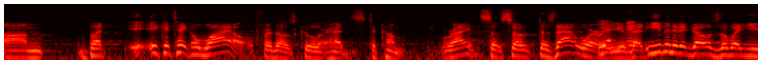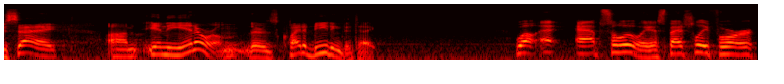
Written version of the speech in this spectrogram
Um, but it, it, could take a while for those cooler heads to come, right? So, so does that worry yeah, you? That even if it goes the way you say, Um, in the interim, there's quite a beating to take. Well, a- absolutely, especially for.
